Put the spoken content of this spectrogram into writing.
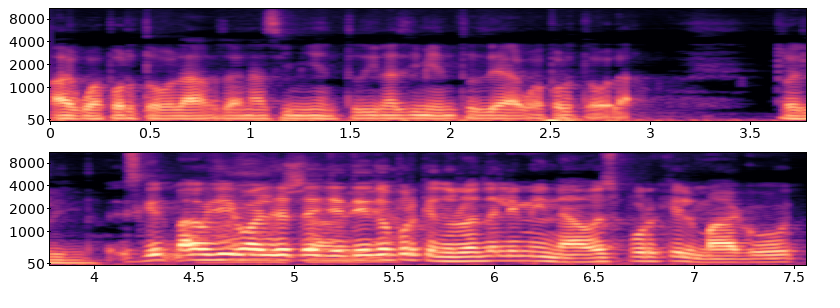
Agua por todo lado, o sea, nacimientos y nacimientos de agua por todo lado. Re lindo. Es que el mago llegó al no detalle. Yo entiendo por qué no lo han eliminado. Es porque el mago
